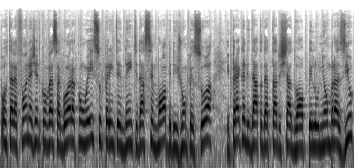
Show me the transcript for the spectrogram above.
Por telefone, a gente conversa agora com o ex-superintendente da CEMOB de João Pessoa e pré candidato a deputado estadual pela União Brasil,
